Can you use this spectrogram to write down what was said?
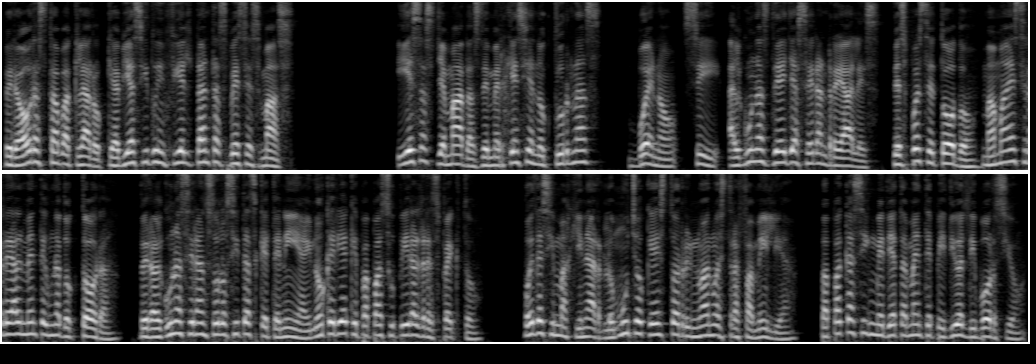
pero ahora estaba claro que había sido infiel tantas veces más. ¿Y esas llamadas de emergencia nocturnas? Bueno, sí, algunas de ellas eran reales. Después de todo, mamá es realmente una doctora, pero algunas eran solo citas que tenía y no quería que papá supiera al respecto. Puedes imaginar lo mucho que esto arruinó a nuestra familia. Papá casi inmediatamente pidió el divorcio,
